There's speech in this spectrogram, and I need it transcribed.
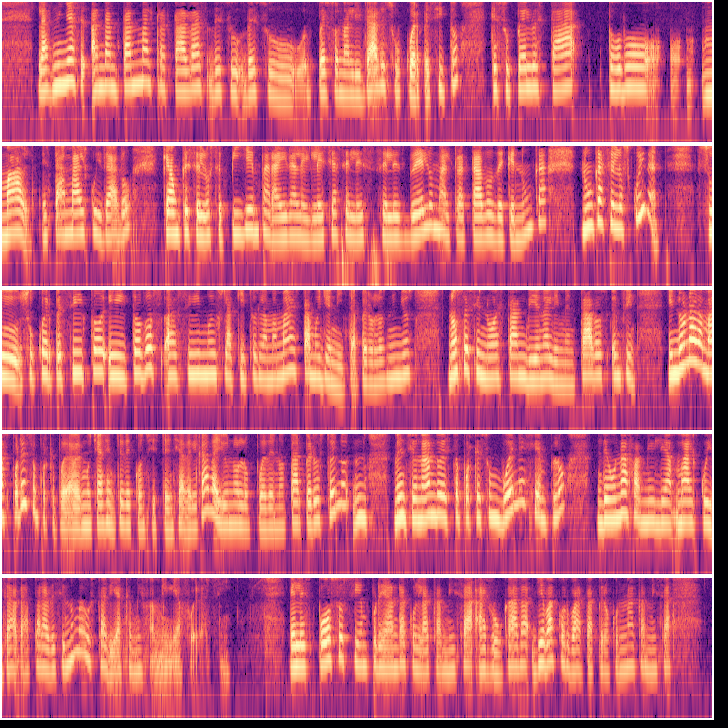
Las niñas andan tan maltratadas de su, de su personalidad, de su cuerpecito, que su pelo está todo mal, está mal cuidado, que aunque se los cepillen para ir a la iglesia, se les, se les ve lo maltratado de que nunca, nunca se los cuidan. Su, su cuerpecito y todos así muy flaquitos. La mamá está muy llenita, pero los niños no sé si no están bien alimentados, en fin. Y no nada más por eso, porque puede haber mucha gente de consistencia delgada y uno lo puede notar, pero estoy mencionando esto porque es un buen ejemplo de una familia mal cuidada, para decir, no me gustaría que mi familia familia fuera así. El esposo siempre anda con la camisa arrugada, lleva corbata, pero con una camisa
